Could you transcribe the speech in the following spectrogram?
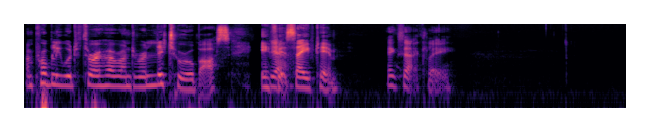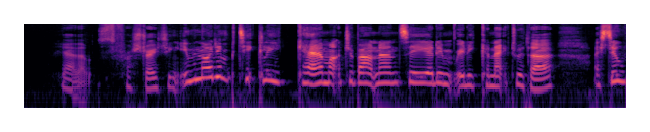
and probably would throw her under a literal bus if Yeah. it saved him. exactly. Yeah, that was frustrating. Even though I didn't particularly care much about Nancy, I didn't really connect with her. I still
